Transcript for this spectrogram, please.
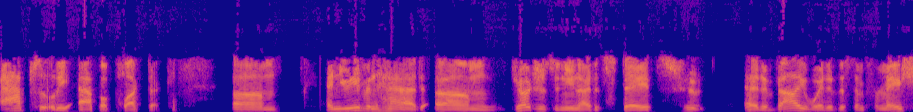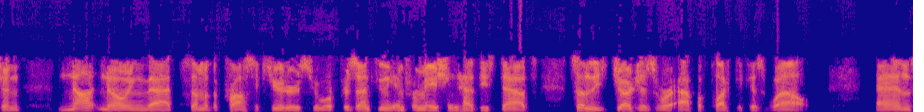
absolutely apoplectic. Um, and you even had um, judges in the United States who had evaluated this information, not knowing that some of the prosecutors who were presenting the information had these doubts. Some of these judges were apoplectic as well. And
